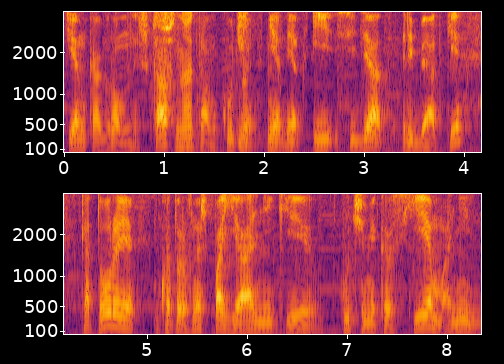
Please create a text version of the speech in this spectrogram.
стенка, огромный шкаф, ну, там куча... Ну... Нет, нет. И сидят ребятки, которые, у которых, знаешь, паяльники, куча микросхем, они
